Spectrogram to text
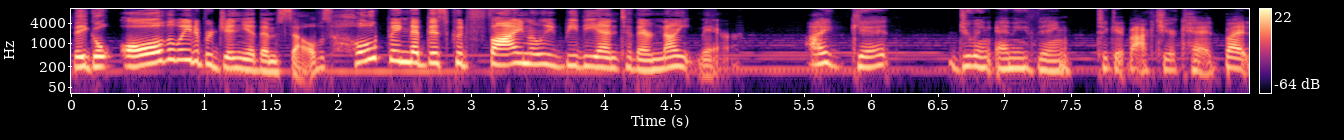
they go all the way to Virginia themselves, hoping that this could finally be the end to their nightmare. I get doing anything to get back to your kid, but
